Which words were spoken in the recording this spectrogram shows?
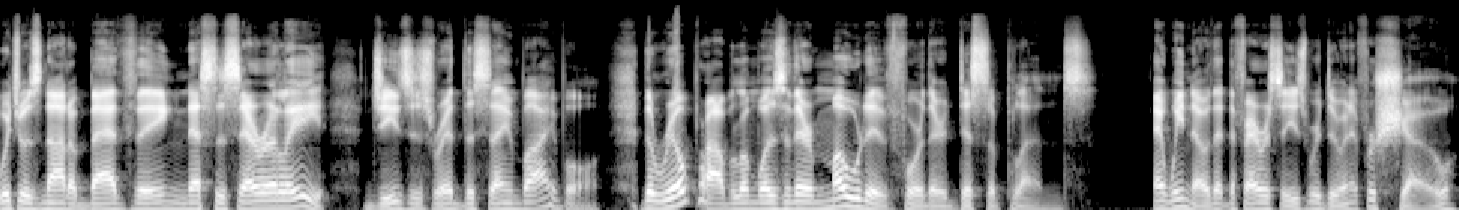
which was not a bad thing necessarily. Jesus read the same Bible. The real problem was their motive for their disciplines. And we know that the Pharisees were doing it for show,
